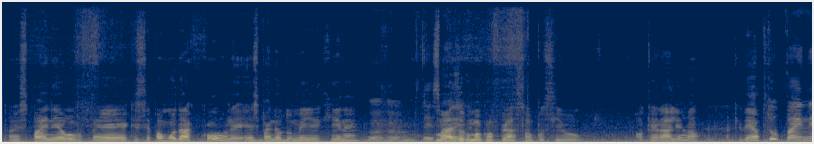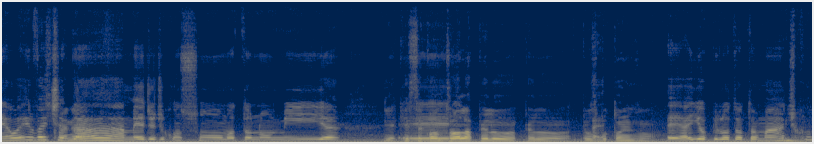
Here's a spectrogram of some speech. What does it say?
Então esse painel, é, que você pode mudar a cor, né? Esse painel do meio aqui, né? Uhum, Mais painel. alguma configuração possível alterar ali, não? Aqui dentro? Do painel ele vai esse te dar a média de consumo, autonomia e aqui é, você controla pelo, pelo, pelos é, botões. No... É, aí é o piloto automático.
